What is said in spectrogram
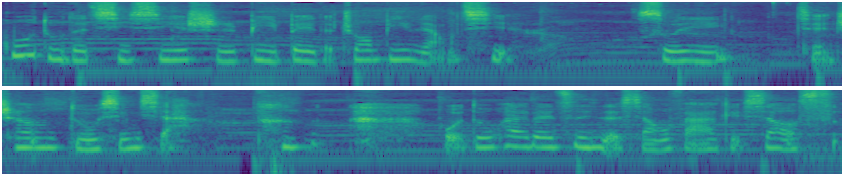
孤独的气息是必备的装逼良器，所以简称独行侠。我都快被自己的想法给笑死。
